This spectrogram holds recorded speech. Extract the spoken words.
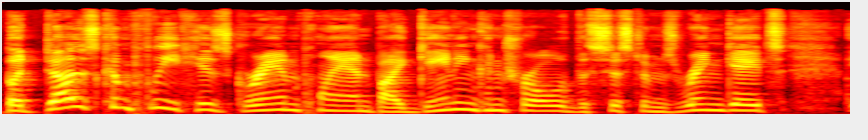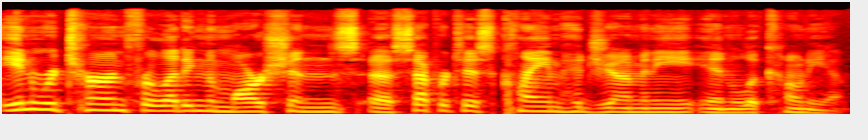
but does complete his grand plan by gaining control of the system's ring gates in return for letting the Martians, uh, separatists, claim hegemony in Laconia.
